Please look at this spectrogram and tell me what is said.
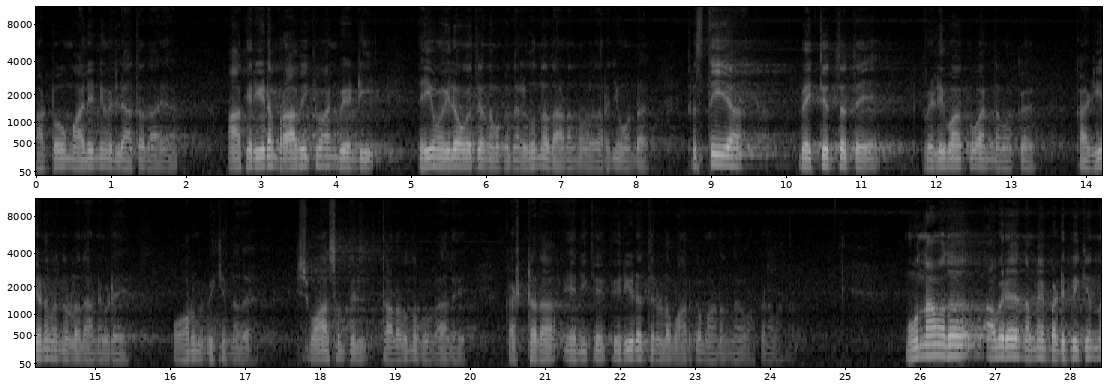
വാട്ടവും മാലിന്യവും ഇല്ലാത്തതായ ആ കിരീടം പ്രാപിക്കുവാൻ വേണ്ടി ദൈവം ഈ ലോകത്തിൽ നമുക്ക് നൽകുന്നതാണെന്നുള്ളത് അറിഞ്ഞുകൊണ്ട് ക്രിസ്തീയ വ്യക്തിത്വത്തെ വെളിവാക്കുവാൻ നമുക്ക് കഴിയണമെന്നുള്ളതാണ് ഇവിടെ ഓർമ്മിപ്പിക്കുന്നത്. ശ്വാസത്തിൽ തളർന്നു പോകാതെ കഷ്ടത എനിക്ക് കിരീടത്തിനുള്ള മാർഗമാണെന്ന് ഓർക്കണമെന്ന്. മൂന്നാമത് അവർ നമ്മെ പഠിപ്പിക്കുന്ന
